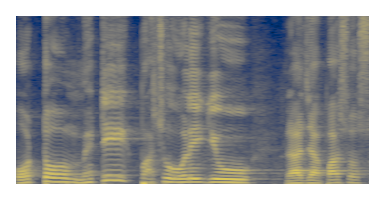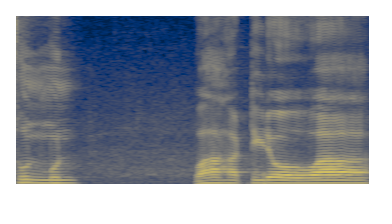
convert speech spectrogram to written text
ઓટોમેટિક પાછું વળી ગયું. રાજા પાછો સુનમુન વાહ, ટીડો, વાહ.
